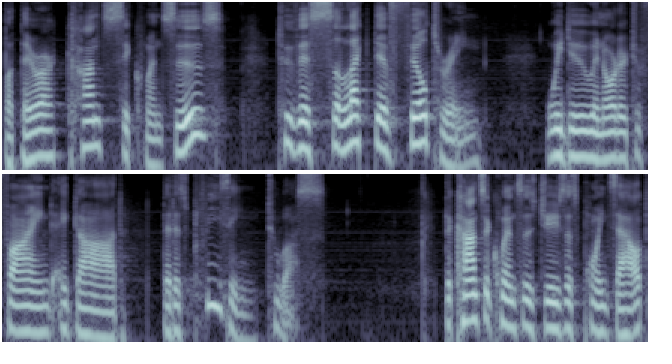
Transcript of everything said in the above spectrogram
But there are consequences to this selective filtering we do in order to find a God that is pleasing to us. The consequences Jesus points out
